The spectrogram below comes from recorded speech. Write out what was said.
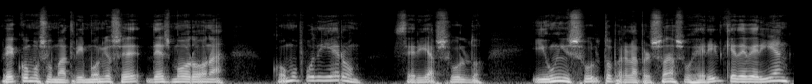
ve cómo su matrimonio se desmorona. ¿Cómo pudieron? Sería absurdo y un insulto para la persona sugerir que deberían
